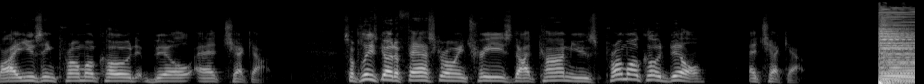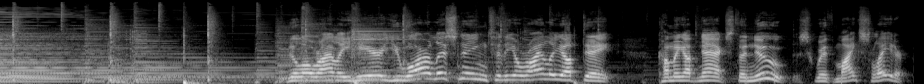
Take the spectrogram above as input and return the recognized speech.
by using promo code BILL at checkout. So please go to fastgrowingtrees.com, use promo code BILL at checkout. Bill O'Reilly here. You are listening to the O'Reilly Update. Coming up next, the news with Mike Slater.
